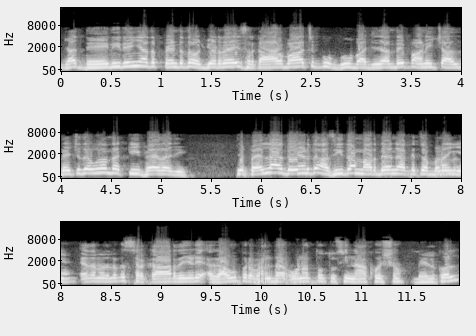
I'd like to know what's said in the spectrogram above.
ਜਦ ਦੇ ਨਹੀਂ ਰਹੀਆਂ ਤਾਂ ਪਿੰਡ ਤਾਂ ਉੱਜੜ ਰਿਹਾ ਜੀ ਸਰਕਾਰ ਬਾਅਦ ਚ ਘੁੱਗੂ ਵੱਜ ਜਾਂਦੇ ਪਾਣੀ ਚੱਲਦੇ ਚ ਤੇ ਉਹਨਾਂ ਦਾ ਕੀ ਫਾਇਦਾ ਜੀ? ਜੇ ਪਹਿਲਾਂ ਦੇਣ ਤਾਂ ਅਸੀਂ ਤਾਂ ਮਰਦਿਆਂ ਨੇ ਅੱਕ ਚੱਬਣਾ ਹੀ ਹੈ। ਇਹਦਾ ਮਤਲਬ ਕਿ ਸਰਕਾਰ ਦੇ ਜਿਹੜੇ ਅਗਾਊ ਪ੍ਰਬੰਧ ਆ ਉਹਨਾਂ ਤੋਂ ਤੁਸੀਂ ਨਾ ਖੁਸ਼ ਹੋ? ਬਿਲਕੁਲ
